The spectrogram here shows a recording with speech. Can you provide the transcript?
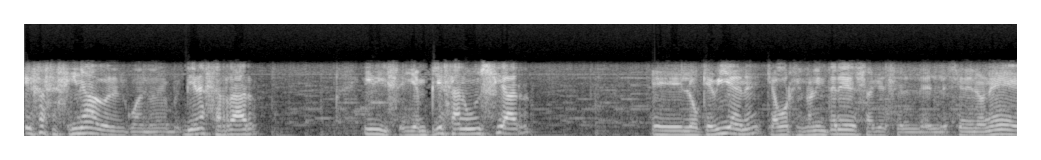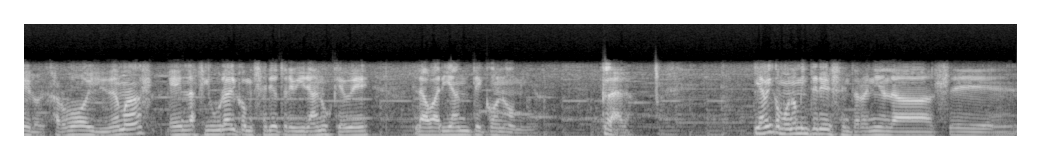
es asesinado en el cuando viene a cerrar y dice, y empieza a anunciar eh, lo que viene, que a Borges no le interesa, que es el, el género negro, el hardboil y demás, en la figura del comisario Treviranus que ve la variante económica. Claro. Y a mí como no me interesa intervenir en las eh,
